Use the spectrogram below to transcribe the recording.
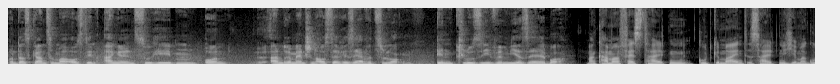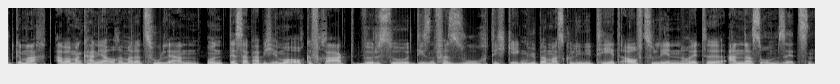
und das Ganze mal aus den Angeln zu heben und andere Menschen aus der Reserve zu locken, inklusive mir selber. Man kann mal festhalten, gut gemeint ist halt nicht immer gut gemacht, aber man kann ja auch immer dazulernen. Und deshalb habe ich immer auch gefragt, würdest du diesen Versuch, dich gegen Hypermaskulinität aufzulehnen, heute anders umsetzen?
